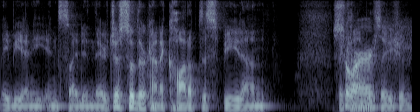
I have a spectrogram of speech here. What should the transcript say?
maybe any insight in there, just so they're kind of caught up to speed on the sure. conversation?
